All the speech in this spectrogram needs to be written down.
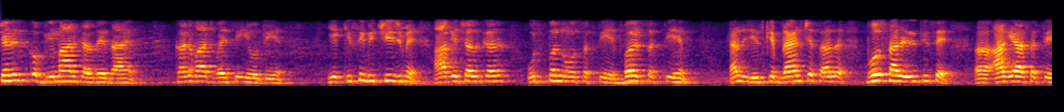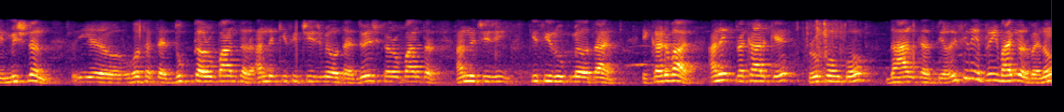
शरीर को बीमार कर देता है। कड़वाट वैसी ही होती है। ये किसी भी चीज़ में आगे चलकर उत्पन्न हो सकती है, बढ़ सकती है। हाँ जी? इसके ब्रांचेस बहुत सारे रीति से आगे आ सकते हैं। मिश्रण, ये हो सकता है। दुख का रूपांतर, अन्य किसी चीज़ में होता है। द्वेष का रूपांतर, अन्य चीज़ किसी रूप में होता है। ये कड़वाट अनेक प्रकार के रूपों को धारण करती है। और इसीलिए प्रिय भाई और बहनों,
